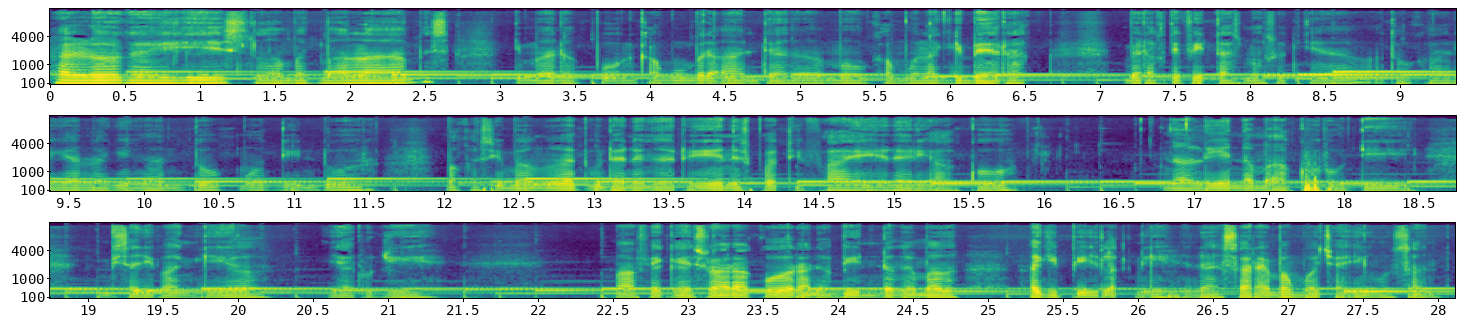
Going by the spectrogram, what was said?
Halo guys, selamat malam. Di mana pun kamu berada Mau kamu lagi berak Beraktivitas maksudnya Atau kalian lagi ngantuk Mau tidur Makasih banget udah dengerin Spotify dari aku. Nalin nama aku Rudi. Bisa dipanggil Ya Rudi. Maaf ya guys suaraku rada bindeng Emang lagi pilek nih. Dasar emang bocah ingusan.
